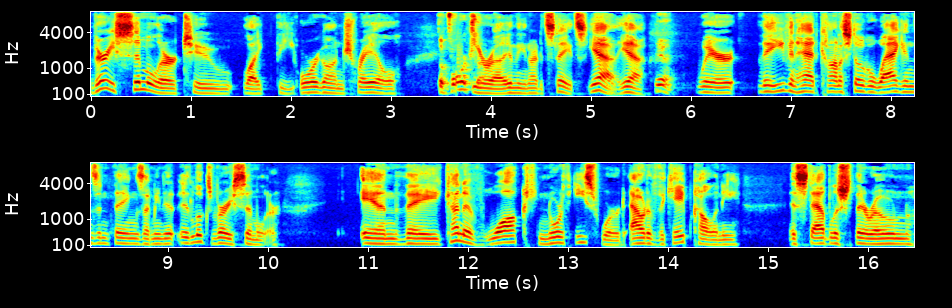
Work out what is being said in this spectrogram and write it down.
very similar to like the Oregon Trail the era in the United States. Yeah, yeah, yeah, Where they even had Conestoga wagons and things. I mean, it, it looks very similar. And they kind of walked northeastward out of the Cape Colony, established their own,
